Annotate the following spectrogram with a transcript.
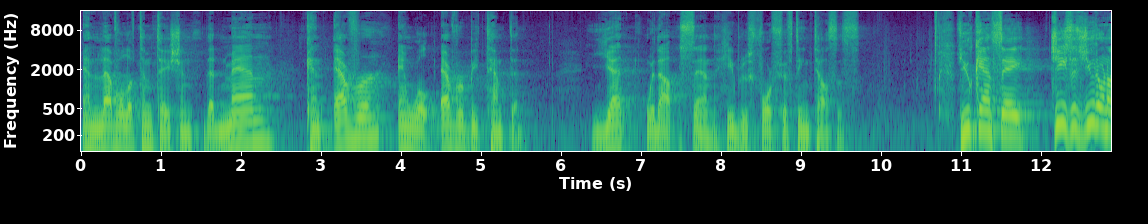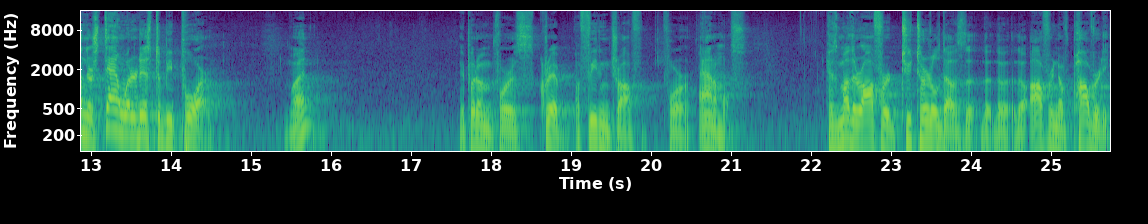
and level of temptation that man can ever and will ever be tempted, yet without sin. Hebrews 4:15 tells us. You can't say, "Jesus, you don't understand what it is to be poor." What? They put him for his crib, a feeding trough for animals. His mother offered two turtle doves, the, the, the, the offering of poverty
